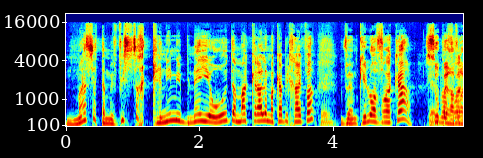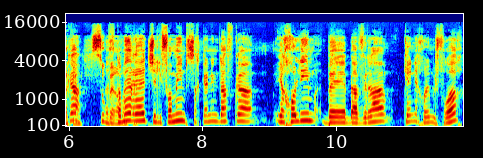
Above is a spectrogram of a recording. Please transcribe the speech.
מה זה, אתה מביא שחקנים מבני יהודה, מה קרה למכבי חיפה? כן. והם כאילו הברקה. סופר הם הברקה, סופר אז זאת הברקה. אומרת שלפעמים שחקנים דווקא יכולים באווירה, כן יכולים לפרוח.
